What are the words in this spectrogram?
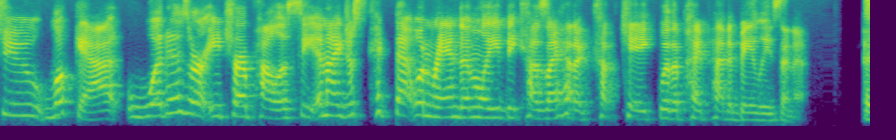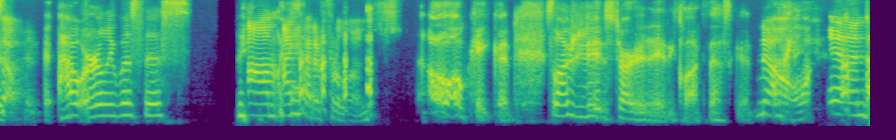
to look at what is our HR policy. And I just picked that one randomly because I had a cupcake with a pipette of Bailey's in it. So, how early was this? Um, I had it for lunch. oh, okay, good. As long as you didn't start at eight o'clock, that's good. No, and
